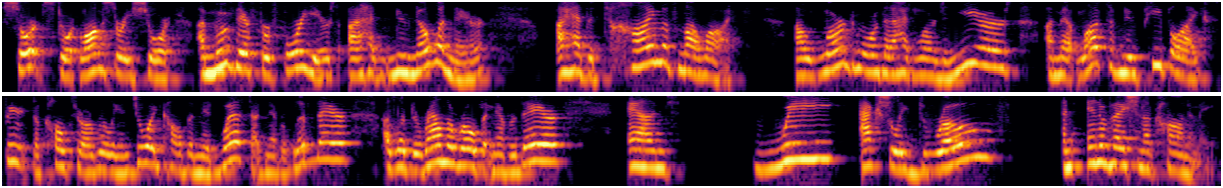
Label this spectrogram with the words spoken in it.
Short story, long story short, I moved there for four years. I had knew no one there. I had the time of my life. I learned more than I had learned in years. I met lots of new people. I experienced a culture I really enjoyed called the Midwest. I'd never lived there. I'd lived around the world, but never there. And we actually drove an innovation economy.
